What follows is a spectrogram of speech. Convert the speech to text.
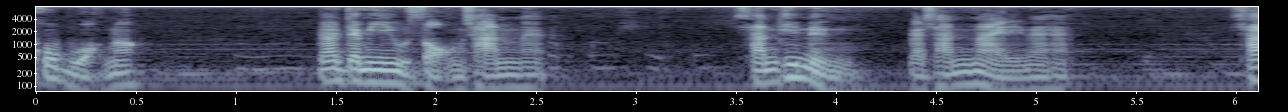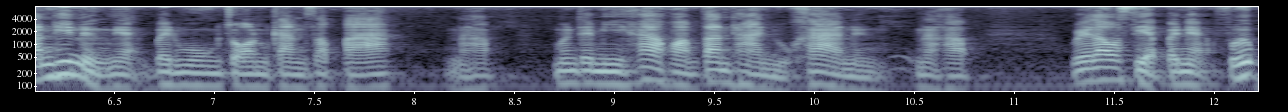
ขั้วบวกเนาะมันจะมีอยู่สองชั้นนะฮะชั้นที่หนึ่งกับชั้นในนะฮะ ชั้นที่หนึ่งเนี่ยเป็นวงจรกันสปาร์กนะครับมันจะมีค่าความต้านทานอยู่ค่าหนึ่งนะครับ เวลาเราเสียบไปเนี่ยฟึบ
